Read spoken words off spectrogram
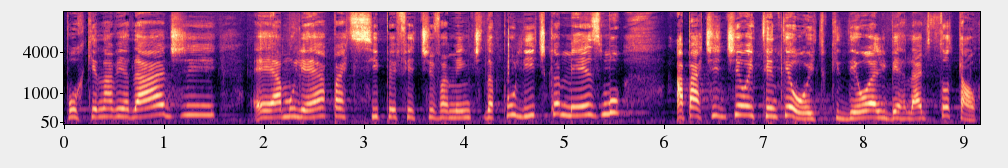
porque, na verdade, é, a mulher participa efetivamente da política mesmo a partir de 88, que deu a liberdade total.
